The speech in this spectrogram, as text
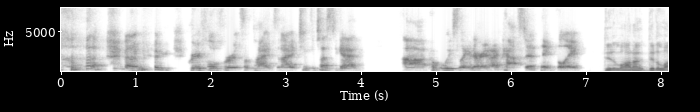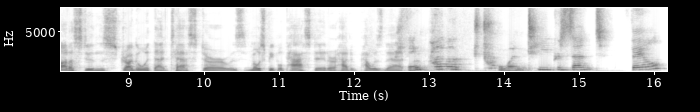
and I'm grateful for it sometimes. And I took the test again uh, a couple weeks later, and I passed it, thankfully. Did a lot of did a lot of students struggle with that test, or was most people passed it, or how did, how was that? I think probably about twenty percent failed,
